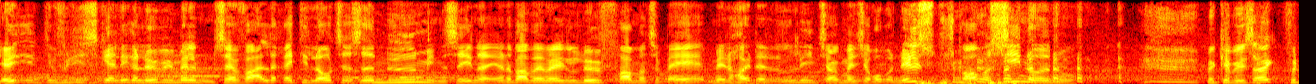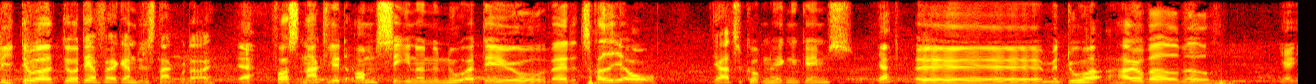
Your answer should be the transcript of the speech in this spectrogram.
Ja, det er fordi, så skal jeg ligge og løbe imellem dem, så jeg får aldrig rigtig lov til at sidde og nyde mine scener. Jeg er bare med at løbe frem og tilbage med et højt adrenalinchok, mens jeg råber, Niels, du skal op og sige noget nu. Men kan vi så ikke, fordi det var, det var derfor, jeg gerne ville snakke med dig. Ja. For at snakke lidt om scenerne. Nu er det jo, hvad er det, tredje år, jeg er til Copenhagen Games. Ja. Øh, men du har, har jo været med. Jeg,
